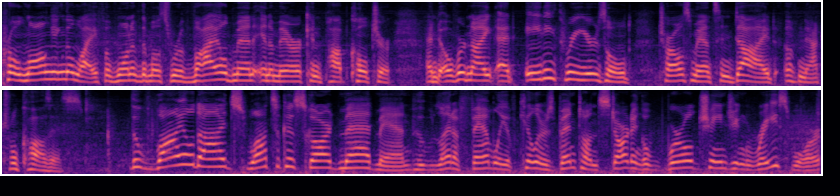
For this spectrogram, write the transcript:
prolonging the life of one of the most reviled men in American pop culture. And overnight, at 83 years old, Charles Manson died of natural causes. The wild eyed, swastika scarred madman who led a family of killers bent on starting a world changing race war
